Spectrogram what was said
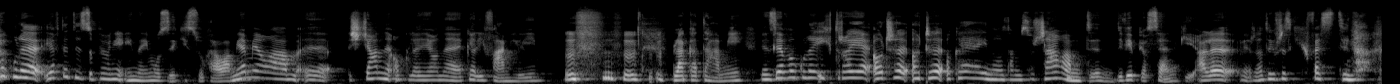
w ogóle, ja wtedy zupełnie innej muzyki słuchałam. Ja miałam y, ściany oklejone Kelly Family, plakatami, więc ja w ogóle ich troje oczy, oczy okej, okay, no tam słyszałam te dwie piosenki, ale wiesz, na tych wszystkich festynach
